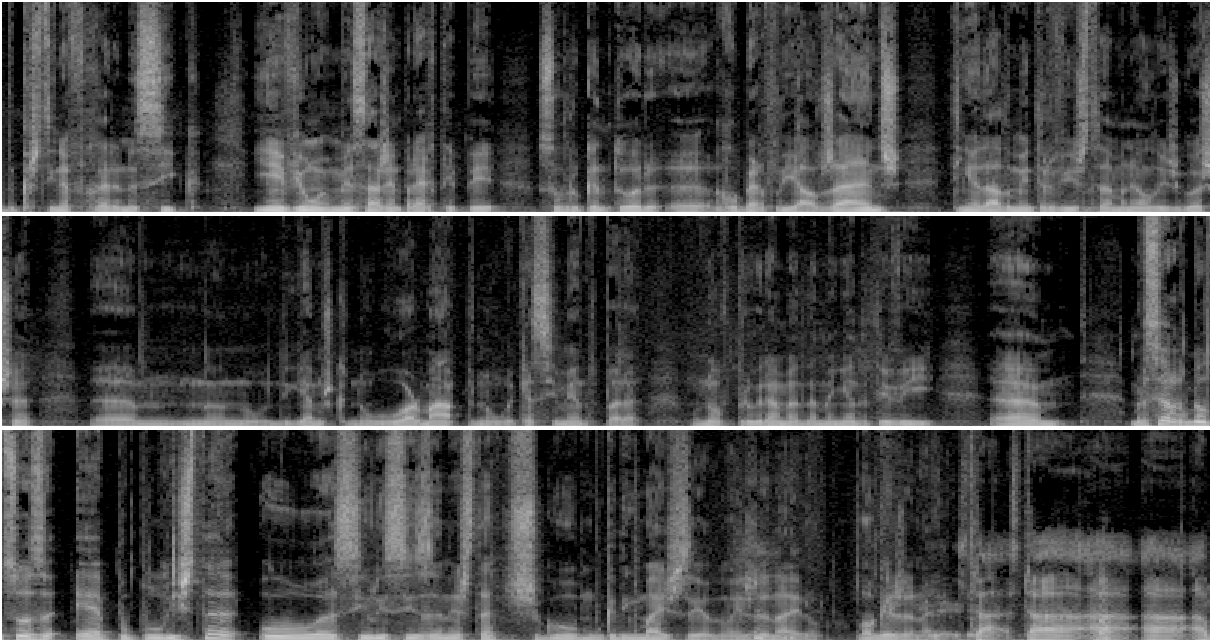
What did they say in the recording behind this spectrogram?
de Cristina Ferreira na SIC e enviou uma mensagem para a RTP sobre o cantor uh, Roberto Leal. Já antes tinha dado uma entrevista a Manuel Luís Goxa, uh, no, no, digamos que no warm-up, no aquecimento para o novo programa da manhã da. Uh, Marcelo Rebelo de Sousa é populista ou a Silly Season este ano chegou um bocadinho mais cedo, em janeiro? Está, está a, a,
